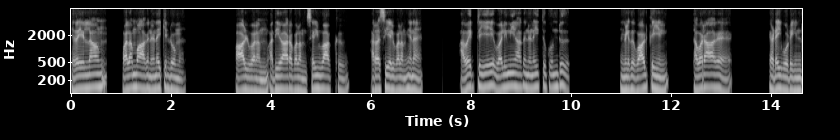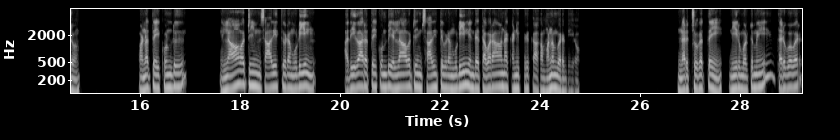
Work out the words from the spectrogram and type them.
எதையெல்லாம் வளமாக நினைக்கின்றோமோ ஆழ்வளம் அதிகார பலம் செல்வாக்கு அரசியல் வளம் என அவற்றையே வலிமையாக நினைத்து கொண்டு எங்களது வாழ்க்கையில் தவறாக எடை போடுகின்றோம். பணத்தை கொண்டு எல்லாவற்றையும் சாதித்துவிட முடியும் அதிகாரத்தை கொண்டு எல்லாவற்றையும் சாதித்துவிட முடியும் என்ற தவறான கணிப்பிற்காக மனம் வருந்துகிறோம். நற்சுகத்தை நீர் மட்டுமே தருபவர்.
